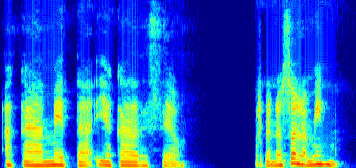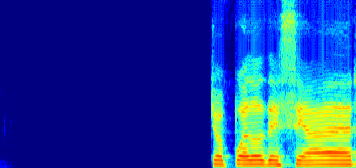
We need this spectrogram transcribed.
a cada meta y a cada deseo, porque no son lo mismo. Yo puedo desear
